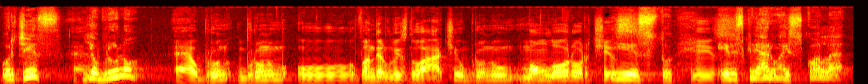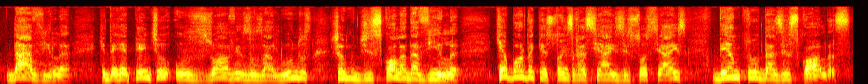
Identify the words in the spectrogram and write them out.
Ortiz? É. E o Bruno? É o Bruno, Bruno, o Vander Luiz Duarte e o Bruno Monlor Ortiz. Isso. Isso. Eles criaram a Escola da Vila, que de repente os jovens, os alunos, chamam de Escola da Vila, que aborda questões raciais e sociais dentro das escolas.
